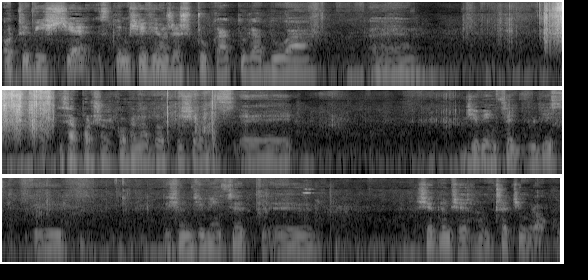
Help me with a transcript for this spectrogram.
oczywiście z tym się wiąże sztuka, która była e, zapoczątkowana do 1920, y, 1973 roku.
